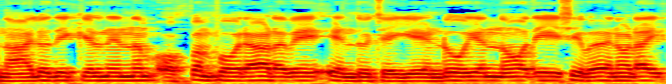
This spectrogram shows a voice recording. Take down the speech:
നാലു ദിക്കിൽ നിന്നും ഒപ്പം പോരാടവേ എന്തു ചെയ്യേണ്ടു എന്നോതി ശിവനോടായി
